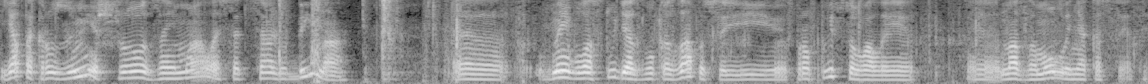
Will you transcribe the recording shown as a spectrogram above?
Я так розумію, що займалася ця людина. Е, в неї була студія звукозапису і прописували е, на замовлення касети.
